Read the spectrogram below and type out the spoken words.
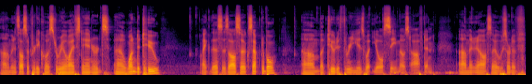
um, and it's also pretty close to real-life standards. Uh, 1 to 2, like this, is also acceptable, um, but 2 to 3 is what you'll see most often. Um, and it also sort of,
